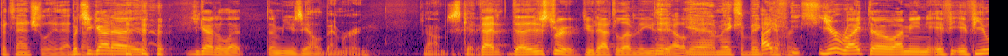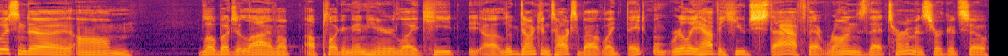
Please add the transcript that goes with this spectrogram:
potentially. That, But you gotta you gotta let them use the Alabama rig. No, I'm just kidding. That that is true. You'd have to let them use the Alabama. yeah, it makes a big I- difference. you're right though. I mean, if if you listen to um, low budget live, I'll I'll plug him in here. Like he, uh, Luke Dunkin talks about like they don't really have a huge staff that runs that tournament circuit. So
